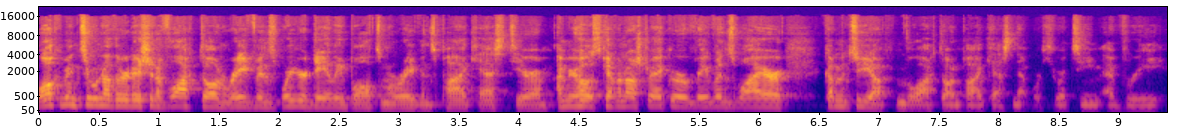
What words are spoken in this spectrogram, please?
Welcome into another edition of Locked On Ravens. We're your daily Baltimore Ravens podcast here. I'm your host, Kevin Oestreicher of Ravens Wire, coming to you from the Locked On Podcast Network, your team every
